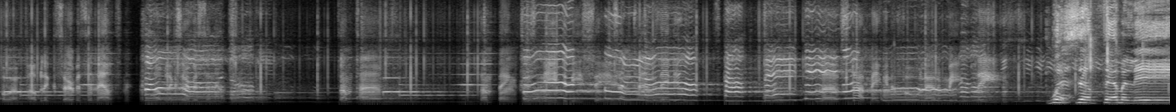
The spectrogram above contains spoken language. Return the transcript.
for a public service announcement. Public service announcement. Sometimes some things just need to be said. Sometimes they do. Love, stop making a fool out of me, please. What's up, family?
